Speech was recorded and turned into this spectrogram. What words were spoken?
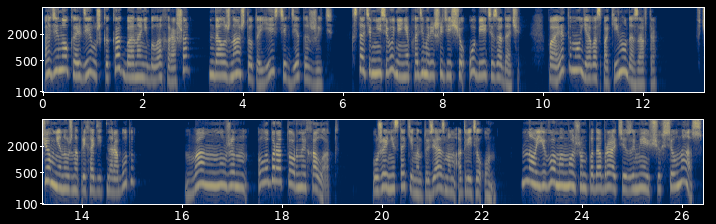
Одинокая девушка, как бы она ни была хороша, должна что-то есть и где-то жить. Кстати, мне сегодня необходимо решить еще обе эти задачи, поэтому я вас покину до завтра. В чем мне нужно приходить на работу? Вам нужен лабораторный халат, уже не с таким энтузиазмом ответил он. Но его мы можем подобрать из имеющихся у нас.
